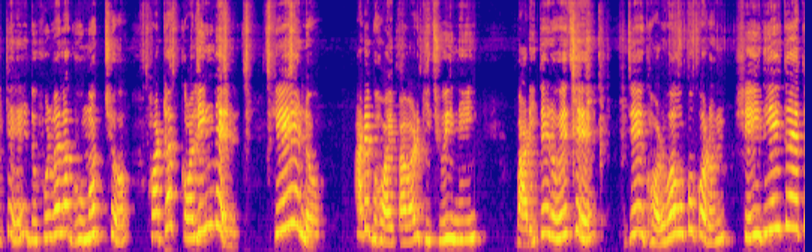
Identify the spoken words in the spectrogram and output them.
বাড়িতে দুপুরবেলা ঘুমোচ্ছ? হঠাৎ কলিং বেল কে এলো? আরে ভয় পাওয়ার কিছুই নেই। বাড়িতে রয়েছে যে ঘরোয়া উপকরণ, সেই দিয়েই তো এত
